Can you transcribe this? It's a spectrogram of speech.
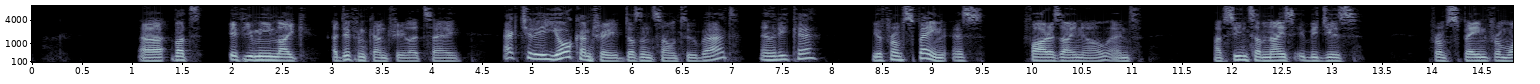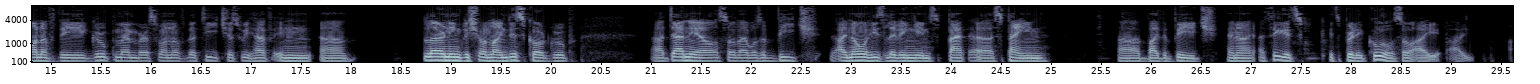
Uh, but if you mean like a different country, let's say, actually your country doesn't sound too bad, Enrique. You're from Spain, as far as I know, and I've seen some nice images from Spain from one of the group members, one of the teachers we have in uh, Learn English Online Discord group, uh, Daniel. So there was a beach. I know he's living in uh, Spain uh, by the beach, and I, I, think it's it's pretty cool. So I, I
